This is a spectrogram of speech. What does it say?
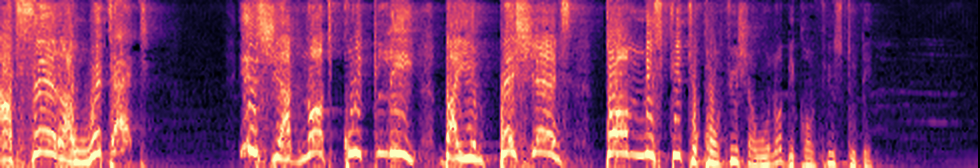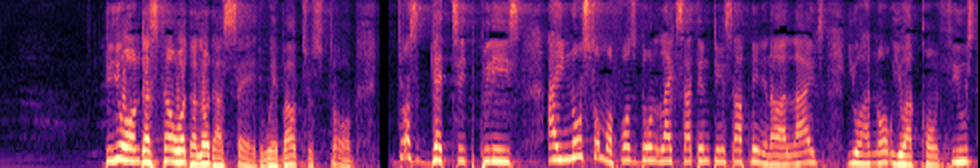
As Sarah waited, if she had not quickly by impatience turned mystery to confusion, will not be confused today. Do you understand what the Lord has said? We're about to stop. Just get it, please. I know some of us don't like certain things happening in our lives. You are not, you are confused.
